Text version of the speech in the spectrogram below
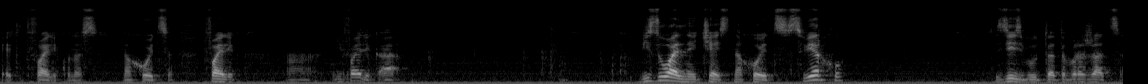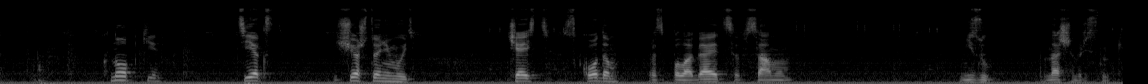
Этот файлик у нас находится. Файлик, а, не файлик, а визуальная часть находится сверху. Здесь будут отображаться кнопки, текст, еще что-нибудь. Часть с кодом располагается в самом низу, в нашем рисунке.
